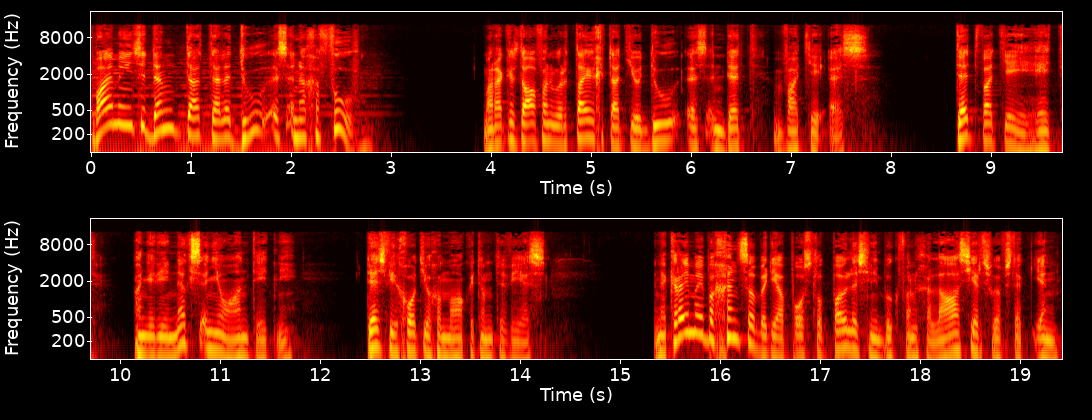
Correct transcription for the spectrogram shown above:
Baie mense dink dat hulle doel is in 'n gevoel. Maar ek is daarvan oortuig dat jou doel is in dit wat jy is. Dit wat jy het wanneer jy niks in jou hand het nie. Dis wie God jou gemaak het om te wees. En ek kry my beginsel by die apostel Paulus in die boek van Galasiërs hoofstuk 1.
